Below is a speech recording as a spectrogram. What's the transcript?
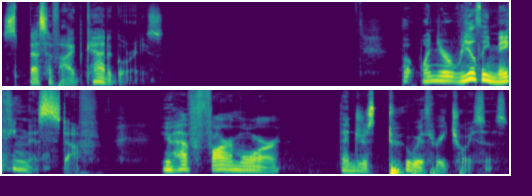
specified categories. But when you're really making this stuff, you have far more than just two or three choices.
